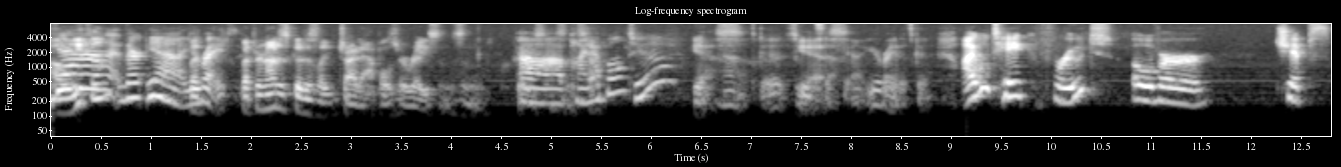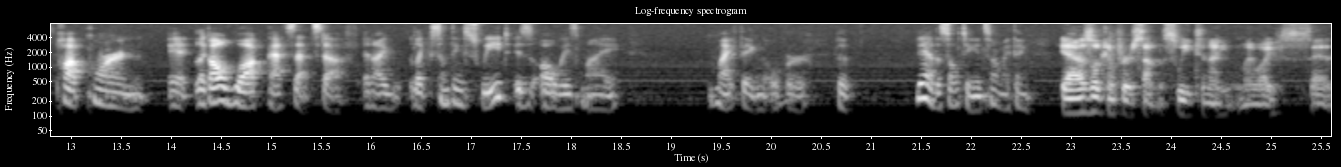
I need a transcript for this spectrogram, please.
I'll eat yeah, them, they're yeah, you're right. but they're not as good as like dried apples or raisins and. raisins Uh, and stuff. pineapple too. Yes. Oh, it's good. It's good Yes. stuff. Yeah, you're right. It's good. I will take fruit over chips, popcorn. It, like I'll walk past that stuff, and I like something sweet is always my my thing over yeah the salty. It's not my thing. Yeah, I was looking for something sweet tonight, and my wife said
